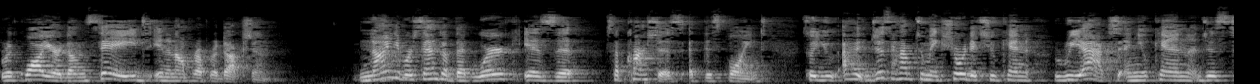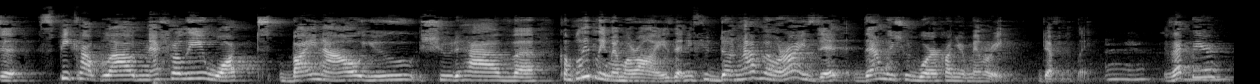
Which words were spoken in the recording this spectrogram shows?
required on stage in an opera production. 90% of that work is uh, subconscious at this point. So you just have to make sure that you can react and you can just uh, speak out loud naturally what by now you should have uh, completely memorized. And if you don't have memorized it, then we should work on your memory, definitely. Mm-hmm. Is that clear?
